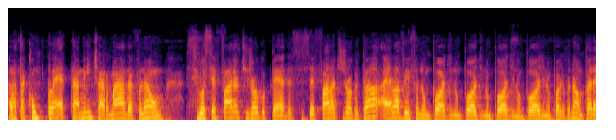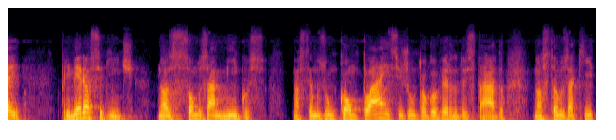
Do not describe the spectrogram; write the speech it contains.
Ela está completamente armada. Falou, não, se você fala, eu te jogo pedra. Se você fala, eu te jogo. Então ela, ela veio e falou, não pode, não pode, não pode, não pode, não pode. Falei, não, peraí. Primeiro é o seguinte, nós somos amigos. Nós temos um compliance junto ao governo do estado. Nós estamos aqui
